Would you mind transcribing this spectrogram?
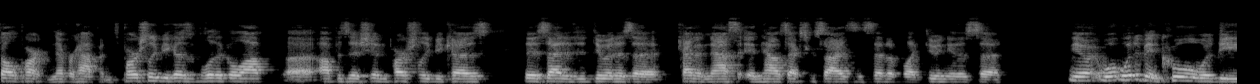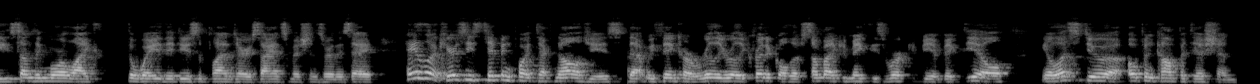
fell apart, never happened. Partially because of political op, uh, opposition, partially because they decided to do it as a kind of NASA in-house exercise instead of like doing it as a, you know, what would have been cool would be something more like the way they do some planetary science missions where they say, hey, look, here's these tipping point technologies that we think are really, really critical. That If somebody could make these work, could be a big deal. You know, let's do an open competition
